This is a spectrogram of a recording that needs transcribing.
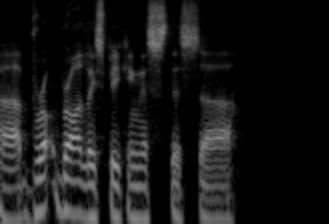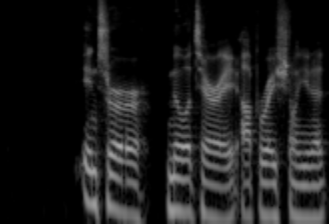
uh, bro- broadly speaking, this this uh, inter-military operational unit,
